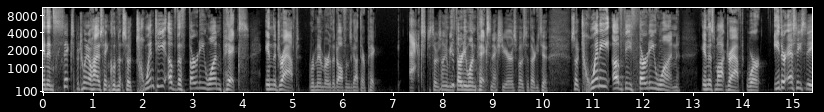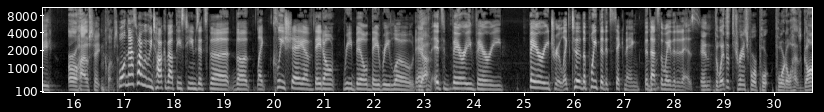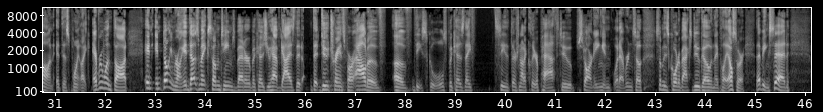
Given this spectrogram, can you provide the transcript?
and then six between Ohio State and Clemson. So 20 of the 31 picks in the draft. Remember, the Dolphins got their pick axed. So there's only going to be 31 picks next year as opposed to 32. So 20 of the 31 in this mock draft were either SEC or Ohio State and Clemson. well, and that's why when we talk about these teams, it's the the like cliche of they don't rebuild, they reload, and Yeah. it's very, very, very true. Like to the point that it's sickening that Mm-hmm. that's the way that it is. And the way that the transfer por- portal has gone at this point, like everyone thought, and, and don't get me wrong, it does make some teams better because you have guys that that do transfer out of of these schools because they see that there's not a clear path to starting and whatever. And so some of these quarterbacks do go and they play elsewhere. That being said,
